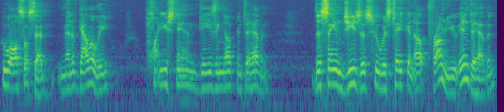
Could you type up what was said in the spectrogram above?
who also said, Men of Galilee, why do you stand gazing up into heaven? The same Jesus who was taken up from you into heaven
